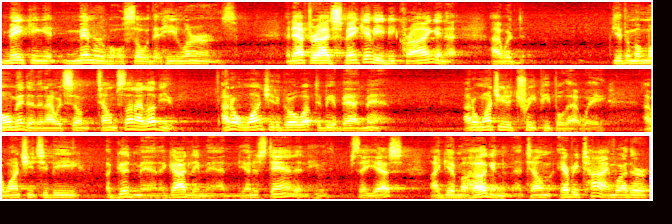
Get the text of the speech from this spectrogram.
making it memorable so that he learns. And after I'd spank him, he'd be crying, and I would give him a moment, and then I would tell him, Son, I love you. I don't want you to grow up to be a bad man. I don't want you to treat people that way. I want you to be a good man, a godly man. You understand? And he would say, Yes. I give him a hug and I tell him every time, whether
